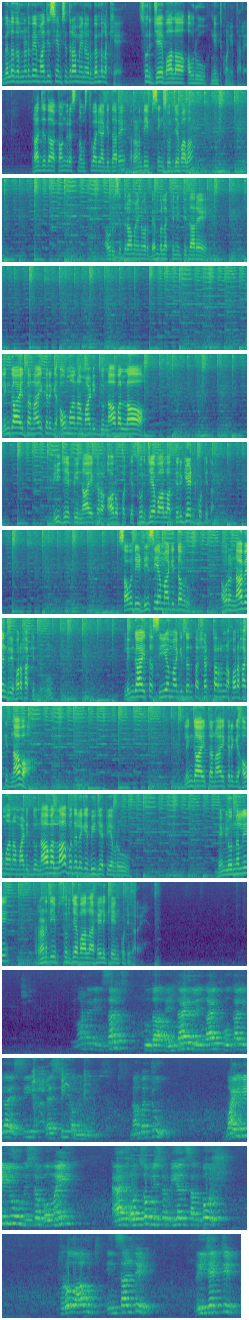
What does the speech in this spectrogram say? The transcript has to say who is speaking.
Speaker 1: ಇವೆಲ್ಲದರ ನಡುವೆ ಮಾಜಿ ಸಿಎಂ ಸಿದ್ದರಾಮಯ್ಯನವರ ಬೆಂಬಲಕ್ಕೆ ಸುರ್ಜೇವಾಲಾ ಅವರು ನಿಂತ್ಕೊಂಡಿದ್ದಾರೆ. ರಾಜ್ಯದ ಕಾಂಗ್ರೆಸ್ನ ಉಸ್ತುವಾರಿಯಾಗಿದ್ದಾರೆ ರಣದೀಪ್ ಸಿಂಗ್ ಸುರ್ಜೇವಾಲಾ. ಅವರು ಸಿದ್ದರಾಮಯ್ಯನವರ ಬೆಂಬಲಕ್ಕೆ ನಿಂತಿದ್ದಾರೆ. ಲಿಂಗಾಯತ ನಾಯಕರಿಗೆ ಅವಮಾನ ಮಾಡಿದ್ದು ನಾವಲ್ಲ. ಬಿಜೆಪಿ ನಾಯಕರ ಆರೋಪಕ್ಕೆ ಸುರ್ಜೇವಾಲಾ ತಿರುಗೇಟ್ ಕೊಟ್ಟಿದ್ದಾರೆ. ಸವದಿ ಡಿ ಸಿ ಎಂ ಆಗಿದ್ದವರು ಅವರನ್ನು ನಾವೇನ್ರಿ ಹೊರಹಾಕಿದ್ದು? ಲಿಂಗಾಯತ ಸಿ ಎಂ ಆಗಿದ್ದಂಥ ಶೆಟ್ಟರನ್ನು ಹೊರಹಾಕಿದ್ ನಾವ? ಲಿಂಗಾಯತ ನಾಯಕರಿಗೆ ಅವಮಾನ ಮಾಡಿದ್ದು ನಾವಲ್ಲ ಬದಲಿಗೆ ಬಿಜೆಪಿಯವರು ಬೆಂಗಳೂರಿನಲ್ಲಿ ರಣದೀಪ್ ಸುರ್ಜೇವಾಲಾ ಹೇಳಿಕೆಯನ್ನು ಕೊಟ್ಟಿದ್ದಾರೆ.
Speaker 2: To the entire Lingayat Vokalika SC, SC communities. Number two, why did you, Mr. Bomai, and also Mr. B.L. Santosh, throw out, insulted, rejected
